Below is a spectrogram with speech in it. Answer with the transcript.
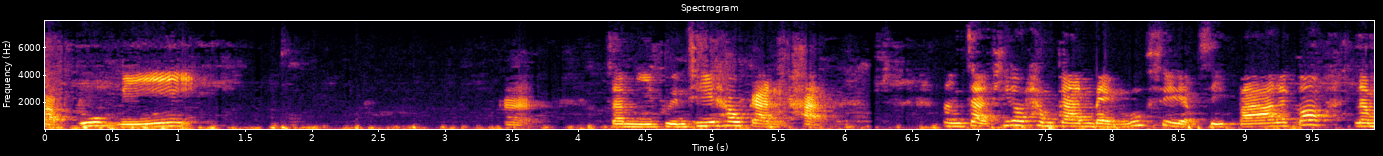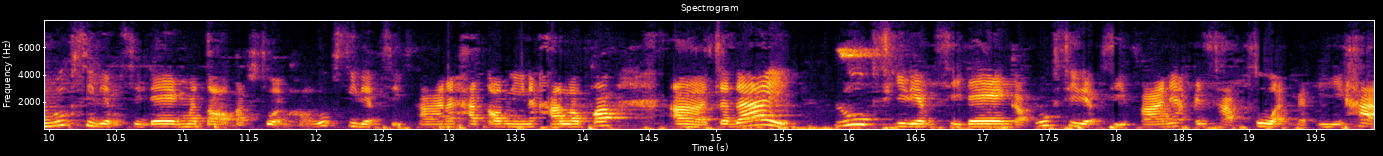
กับรูปนี้จะมีพื้นที่เท่ากันค่ะ หลังจากที่เราทำการแบ่งรูปสี่เหลี่ยมสีฟ้า แล้วก็นำรูปสี่เหลี่ยมสีแดงมาต่อกับส่วนของรูปสี่เหลี่ยมสีฟ้านะคะ ตอนนี้นะคะเราก็จะได้รูปสี่เหลี่ยมสีแดงกับรูปสี่เหลี่ยมสีฟ้าเนี่ยเป็นสามส่วนแบบนี้ค่ะ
